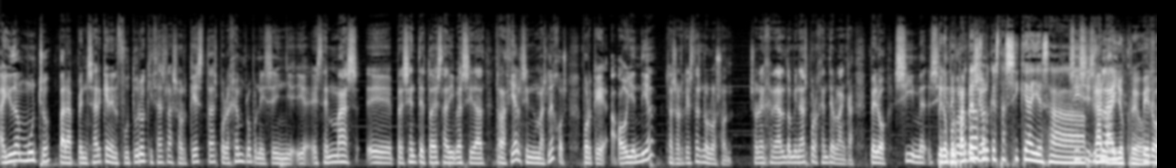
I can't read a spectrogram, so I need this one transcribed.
ayudan mucho para pensar que en el futuro quizás las orquestas, por ejemplo, se- estén más eh, presentes toda esta diversidad racial, sin ir más lejos, porque hoy en día las orquestas no lo son. Son en general dominadas por gente blanca. Pero sí, me, sí pero que por parte de las orquestas sí que hay esa Sí, que gana, hay, yo creo. Pero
